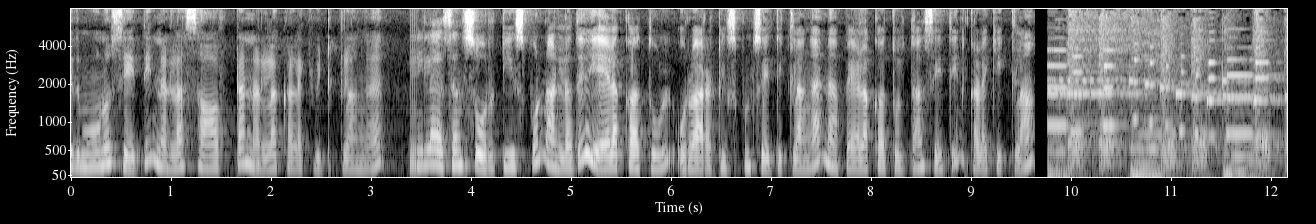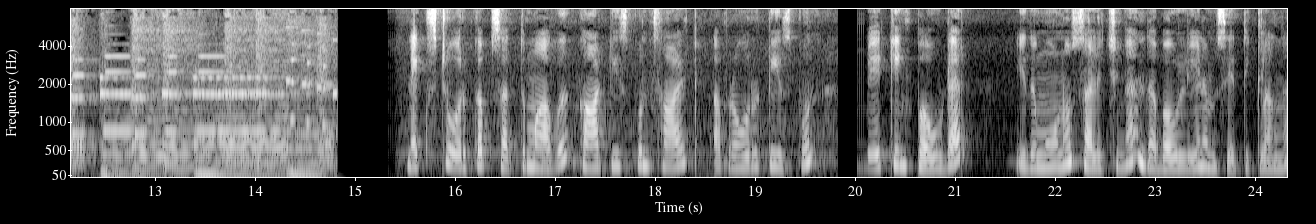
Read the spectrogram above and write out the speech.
இது மூணும் சேர்த்தி நல்லா சாஃப்டாக நல்லா கலக்கி விட்டுக்கலாங்க. வெனிலா எசன்ஸ் ஒரு டீஸ்பூன் அல்லது ஏலக்காய் தூள் ஒரு அரை டீஸ்பூன் சேர்த்திக்கலாங்க. நான் இப்போ ஏலக்காய் தூள் தான் சேர்த்து கலக்கிக்கலாம். நெக்ஸ்ட் ஒரு கப் சத்து மாவு கால் டீஸ்பூன் சால்ட் அப்புறம் ஒரு டீஸ்பூன் பேக்கிங் பவுடர் இது மூணும் சளிச்சுங்க இந்த பவுல்லையும் நம்ம சேர்த்திக்கலாங்க.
